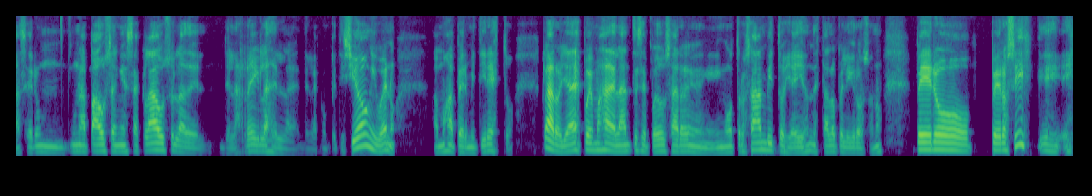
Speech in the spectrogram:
hacer una pausa en esa cláusula de, las reglas de la, de la competición y bueno, vamos a permitir esto. Claro, ya después más adelante se puede usar en, otros ámbitos y ahí es donde está lo peligroso, ¿no? Pero, pero sí, eh, eh,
